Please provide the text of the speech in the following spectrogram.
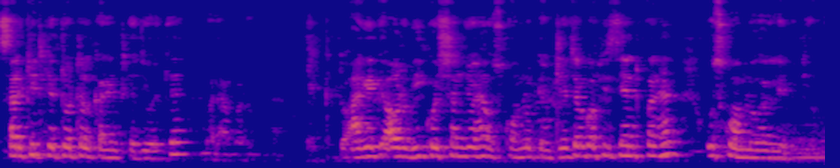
सर्किट के टोटल करंट के जोड़ के बराबर होता है। तो आगे के और भी क्वेश्चन जो है, उसको हम लोग टेम्परेचर कोफिशियंट पर है, उसको हम लोग अगले वीडियो में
